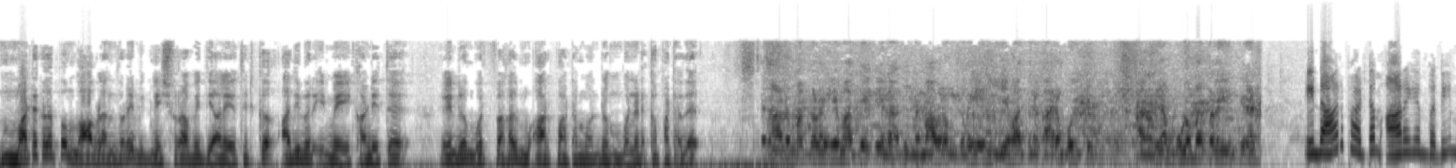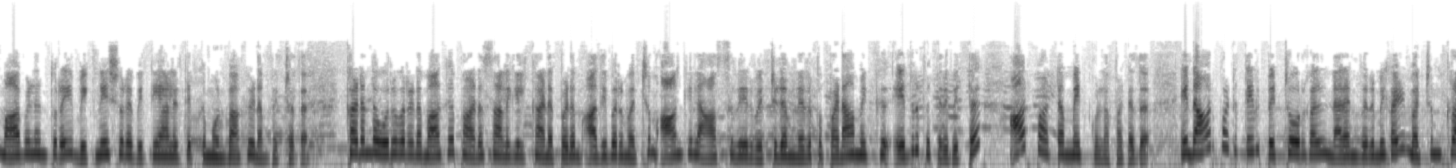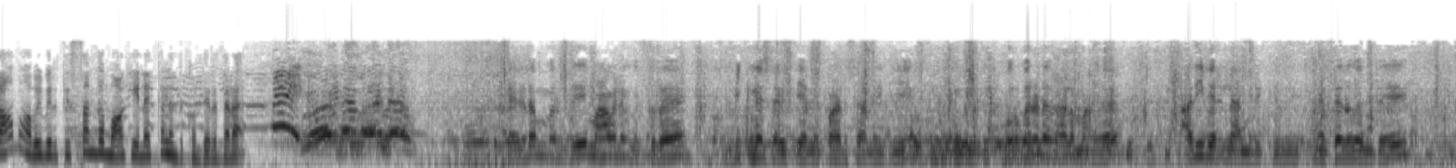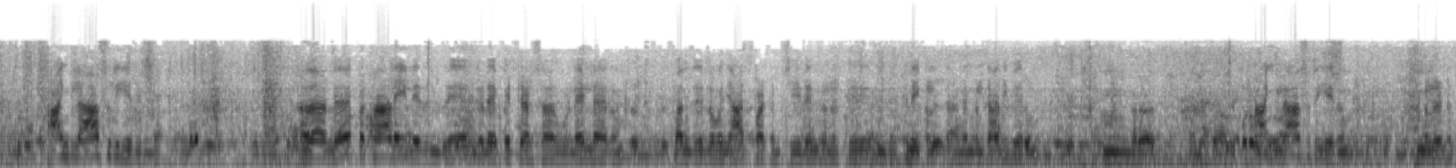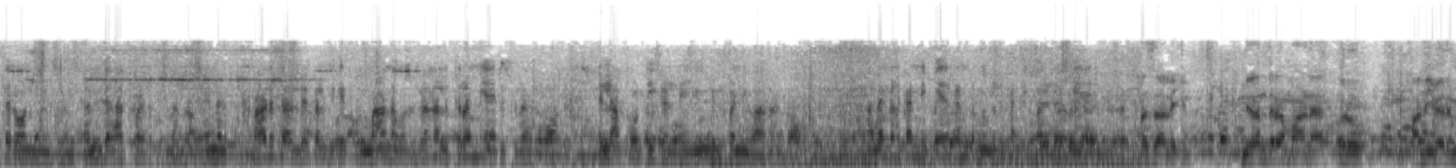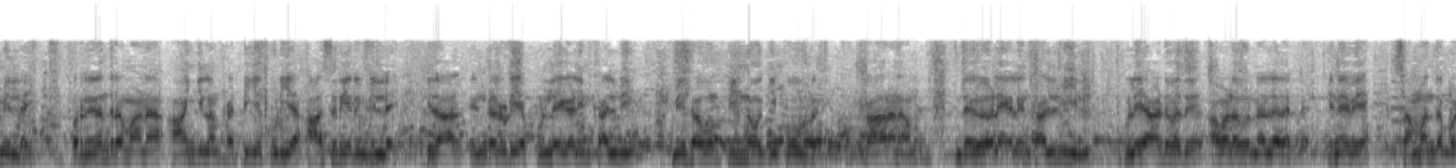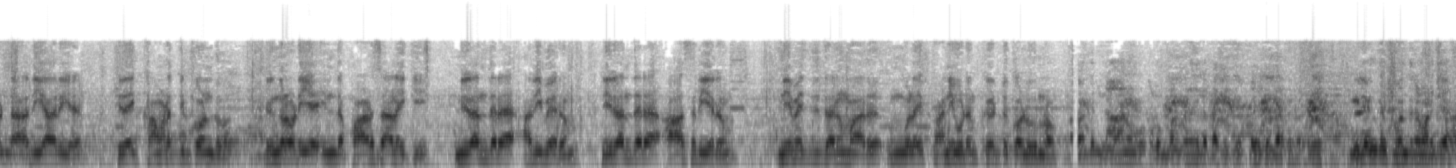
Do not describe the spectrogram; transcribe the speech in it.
மட்டக்களப்பு மாவளந்துறை விக்னேஸ்வரா வித்தியாலயத்திற்கு அதிபர் இன்மையை கண்டித்து இன்று முற்பகல் ஆர்ப்பாட்டம் ஒன்றும் முன்னெடுக்கப்பட்டது. மக்களை ஏமாற்ற இயலாது இந்த மாவளம் துறையை ஏமாத்தின காரம் போயிட்டு அதனுடைய முழு மக்களையும் திரட்டு இந்த ஆர்ப்பாட்டம் ஆரையம்பதி மாவிளந்துறை விக்னேஸ்வர வித்தியாலயத்திற்கு முன்பாக இடம்பெற்றது. கடந்த ஒரு வருடமாக பாடசாலையில் காணப்படும் அதிபர் மற்றும் ஆங்கில ஆசிரியர் வெற்றிடம் நிரப்பப்படாமைக்கு எதிர்ப்பு தெரிவித்து ஆர்ப்பாட்டம் மேற்கொள்ளப்பட்டது. இந்த ஆர்ப்பாட்டத்தில் பெற்றோர்கள் நலன் விரும்பிகள் மற்றும் கிராம அபிவிருத்தி சங்கம் ஆகியன கலந்து கொண்டிருந்தன. இடம் வந்து மாவிலங்குத்துறை விக்னேஸ்வர வித்யாலய பாடசாலைக்கு எங்களுக்கு ஒரு வருட காலமாக அதிபர் இல்லாமல் இருக்குது மற்றது வந்து ஆங்கில ஆசிரியர் இல்லை. அதனால் இப்போ காலையிலிருந்து எங்களுடைய பெற்றார் சார்பில் எல்லாரும் வந்து இதில் கொஞ்சம் ஆர்ப்பாட்டம் செய்து எங்களுக்கு இந்த திணைக்களத்தால் எங்களுக்கு அதிபரும் ஆங்கில ஆசிரியரும் எங்களுக்கு தரணும்னு சொல்லித்தான் இந்த ஆர்ப்பாட்டத்தினால பாடசாலையில் கல்வி கற்கும் மாணவர்கள் நல்ல திறமையாக இருக்கிறார்கள். எல்லா போட்டிகள்லையும் வின் பண்ணி வராங்க. அதங்களுக்கு கண்டிப்பாக ரெண்டு மங்களுக்கு கண்டிப்பாக தேவையாக பாடசாலையில் நிரந்தரமான ஒரு அதிபரும் இல்லை. ஒரு நிரந்தரமான ஆங்கிலம் கற்பிக்கக்கூடிய ஆசிரியரும் இல்லை. இதால் எங்களுடைய பிள்ளைகளின் கல்வி மிகவும் பின்னோக்கி போகிறது. காரணம் இந்த ஏழைகளின் கல்வியில் விளையாடுவது அவ்வளவு நல்லதல்ல. எனவே சம்பந்தப்பட்ட அதிகாரிகள் இதை கவனத்தில் கொண்டு எங்களுடைய இந்த பாடசாலைக்கு நிரந்தர அதிபரும் நிரந்தர ஆசிரியரும் நியமித்து தருமாறு உங்களை பணிவுடன் கேட்டுக்கொள்கிறோம் வந்து நானூறு குடும்பங்கள் இதில் பசிக்க பசிக்கின்றார்கள் இலங்கை சுதந்திரம் அடைஞ்ச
